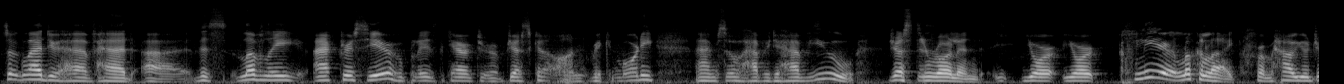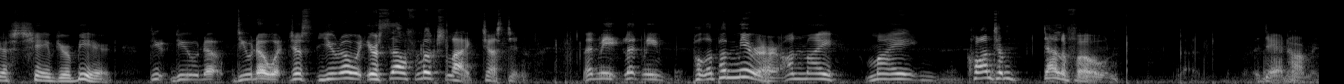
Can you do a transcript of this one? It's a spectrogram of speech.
so glad to have had uh, this lovely actress here who plays the character of Jessica on Rick and Morty. I'm so happy to have you, Justin Roiland, your your clear lookalike from how you just shaved your beard. Do, do you know do you know what just you know what yourself looks like, Justin? Let me let me pull up a mirror on my my quantum telephone. Dan Harmon.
